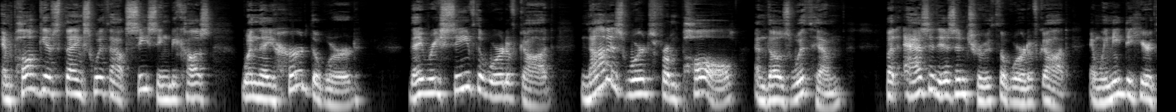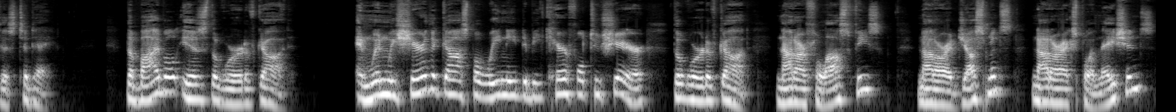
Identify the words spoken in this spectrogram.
And Paul gives thanks without ceasing because when they heard the word, they received the word of God, not as words from Paul and those with him, but as it is in truth the word of God. And we need to hear this today. The Bible is the word of God. And when we share the gospel, we need to be careful to share the word of God not our philosophies, not our adjustments, not our explanations.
